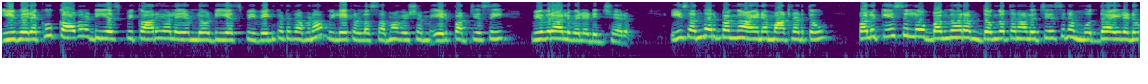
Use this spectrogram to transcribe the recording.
ఈ మేరకు కావల డీఎస్పీ కార్యాలయంలో డీఎస్పీ వెంకటరమణ విలేకరుల సమావేశం ఏర్పాటు చేసి వివరాలు వెల్లడించారు. ఈ సందర్భంగా ఆయన మాట్లాడుతూ పలు కేసుల్లో బంగారం దొంగతనాలు చేసిన ముద్దాయిలను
